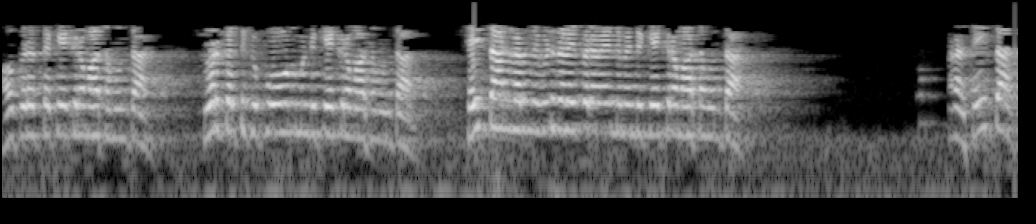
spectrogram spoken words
அவபிரத்தை கேட்கிற மாசமும் தான் சுவர்க்கத்துக்கு போகணும் என்று கேட்கிற மாசமும் தான் செய்தான்ல இருந்து விடுதலை பெற வேண்டும் என்று கேட்கிற மாசமும் தான் ஆனா செய்தான்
